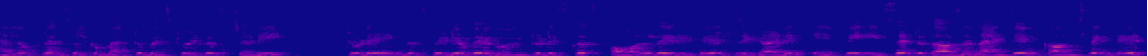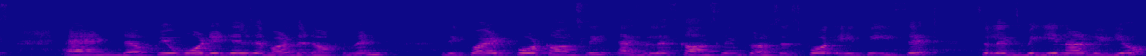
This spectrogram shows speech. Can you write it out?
Hello friends, welcome back to Best Way to Study. Today in this video we are going to discuss all the details regarding AP ECET 2019 counseling dates and a few more details about the document required for counseling as well as counseling process for AP ECET. So let's begin our video.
